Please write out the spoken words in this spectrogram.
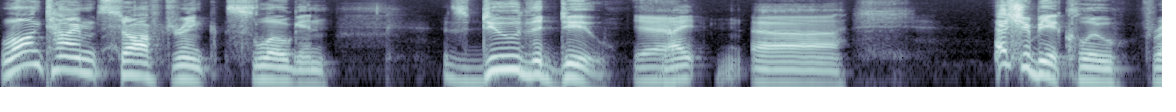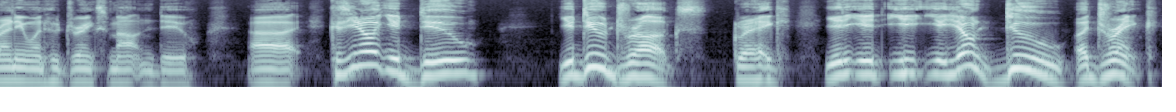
longtime soft drink slogan. It's "Do the Dew." Yeah. Right. Uh, that should be a clue for anyone who drinks Mountain Dew, because you know what you do. You do drugs, Greg. You you you, you don't do a drink.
